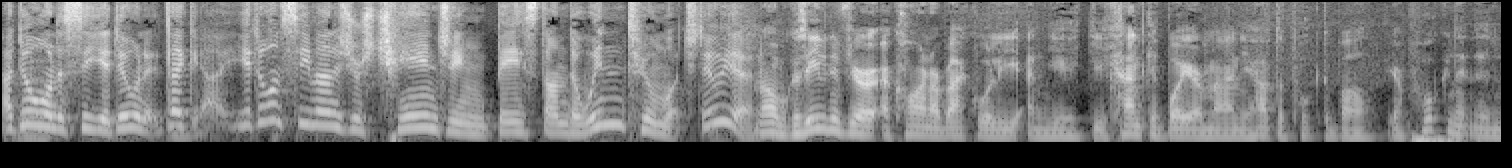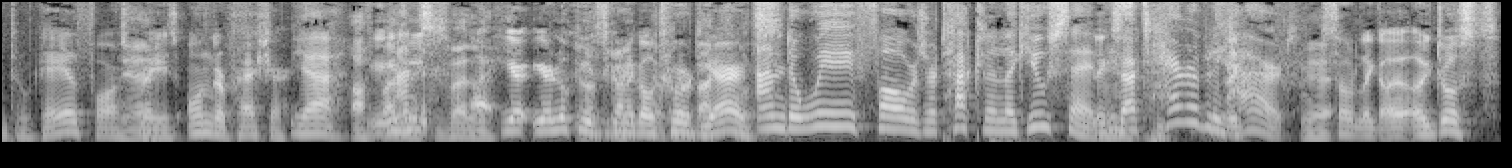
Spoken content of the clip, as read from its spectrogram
I don't yeah. want to see you doing it. Like, uh, you don't see managers changing based on the wind too much, do you? No, because even if you're a corner back, Willie, and you, you can't get by your man, you have to poke the ball. You're poking it into a gale force Yeah. breeze under pressure. Yeah. Off You- balance you- as well. uh, like. You're, you're lucky You it's going to to go go for 30 back yards. And the way forwards are tackling, like you said, Exactly. it's terribly Like- hard. Yeah. So like I, I just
